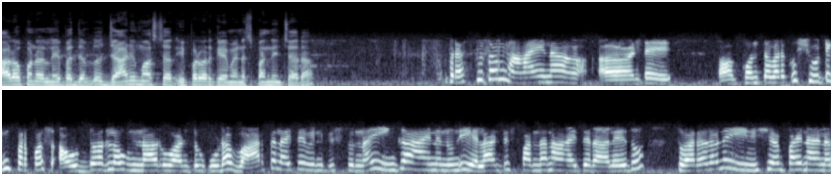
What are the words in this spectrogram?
ఆరోపణల నేపథ్యంలో జానీ మాస్టర్ ఇప్పటివరకు ఏమైనా స్పందించారా? ప్రస్తుతం ఆయన అంటే కొంతవరకు షూటింగ్ పర్పస్ అవుట్డోర్లో ఉన్నారు అంటూ కూడా వార్తలు అయితే వినిపిస్తున్నాయి. ఇంకా ఆయన నుండి ఎలాంటి స్పందన అయితే రాలేదు. త్వరలోనే ఈ విషయం పైన ఆయన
